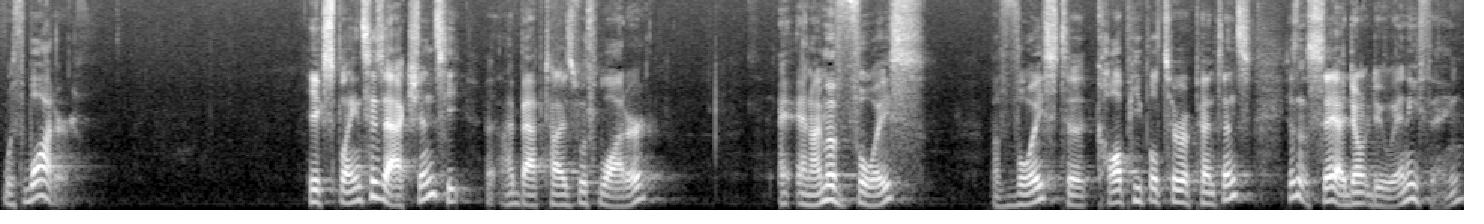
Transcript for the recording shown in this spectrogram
with water. He explains his actions. He, I baptize with water, and I'm a voice, a voice to call people to repentance. He doesn't say I don't do anything,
